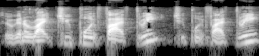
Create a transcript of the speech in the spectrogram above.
So we're going to write 2.53, 2.53,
